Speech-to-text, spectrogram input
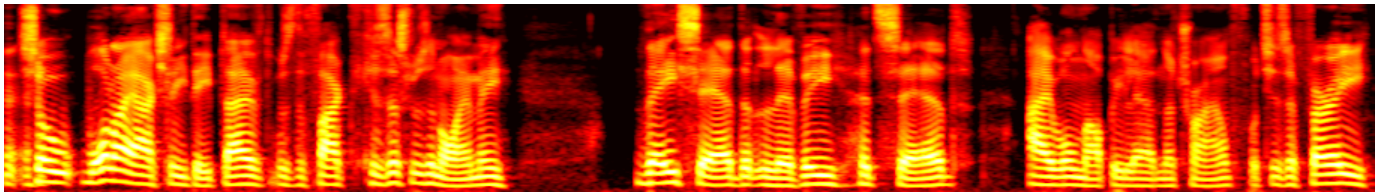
of. So what I actually deep dived was the fact because this was annoying me. They said that Livy had said, "I will not be led in a triumph," which is a very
